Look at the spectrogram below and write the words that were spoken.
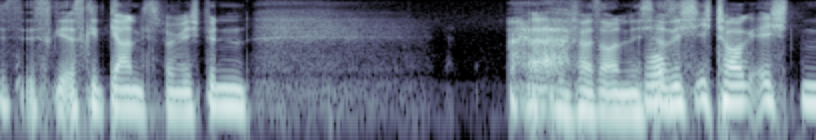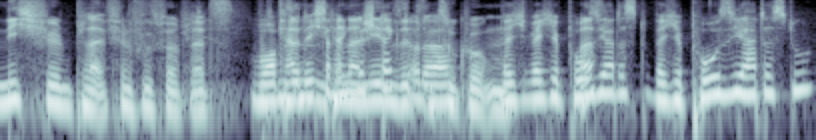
es, es, es geht gar nichts bei mir. Ich bin, äh, ich weiß auch nicht. Wo- Also ich, ich taug echt nicht für einen, Pla für einen Fußballplatz. Wo haben ich sie dich dann kann hingesteckt? Oder zugucken. welche, welche Posi Was? hattest du? Welche Posi hattest du?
